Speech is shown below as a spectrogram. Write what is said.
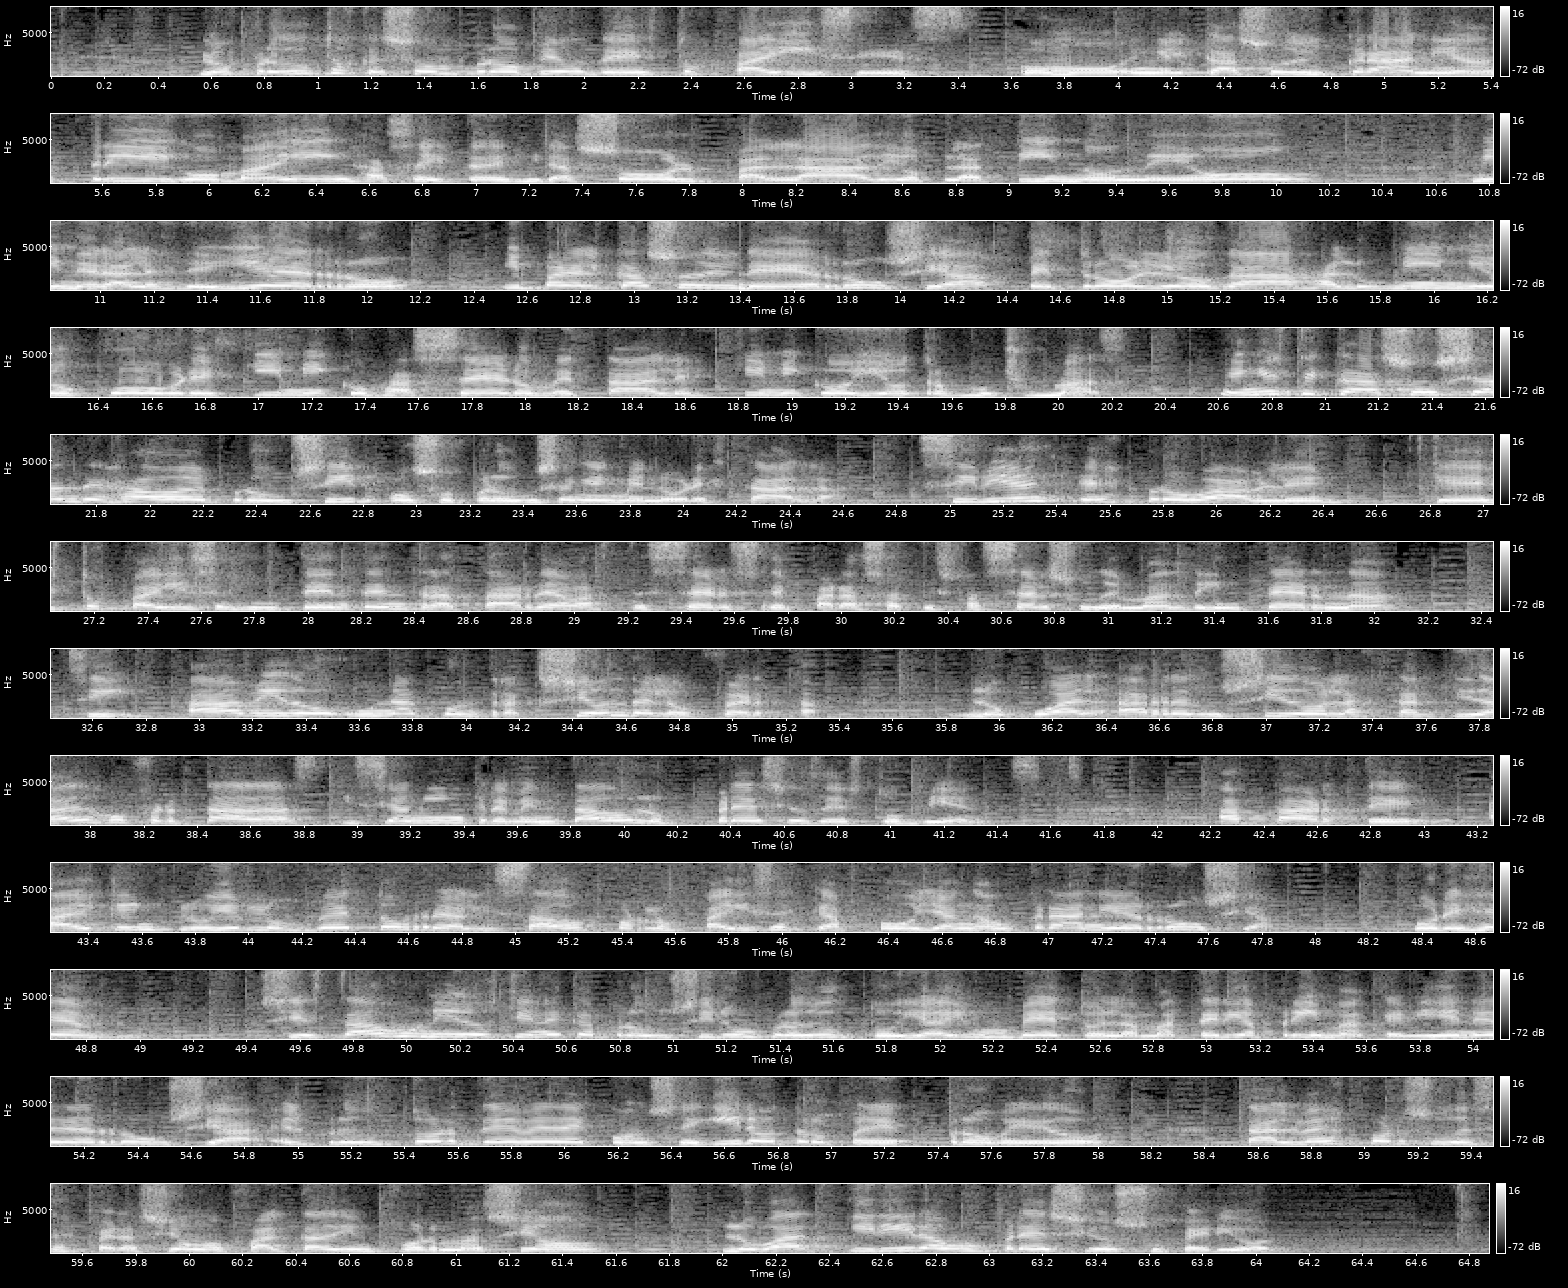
Los productos que son propios de estos países, como en el caso de Ucrania, trigo, maíz, aceite de girasol, paladio, platino, neón, minerales de hierro. Y para el caso de Rusia, petróleo, gas, aluminio, cobre, químicos, acero, metales, químicos y otros muchos más. En este caso se han dejado de producir o se producen en menor escala. Si bien es probable que estos países intenten tratar de abastecerse para satisfacer su demanda interna, ¿sí? ha habido una contracción de la oferta, lo cual ha reducido las cantidades ofertadas y se han incrementado los precios de estos bienes. Aparte, hay que incluir los vetos realizados por los países que apoyan a Ucrania y Rusia. Por ejemplo, si Estados Unidos tiene que producir un producto y hay un veto en la materia prima que viene de Rusia, el productor debe de conseguir otro proveedor. Tal vez por su desesperación o falta de información, lo va a adquirir a un precio superior.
